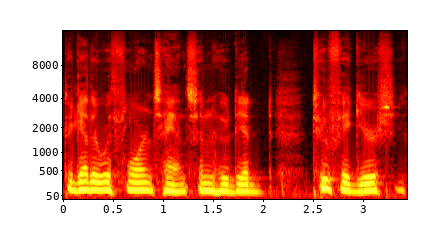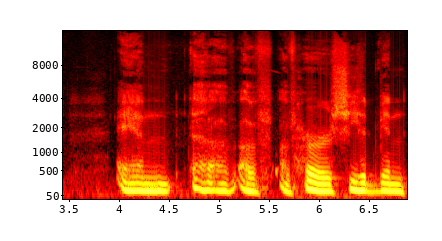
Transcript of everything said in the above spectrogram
together with Florence Hansen, who did two figures, and uh, of of hers, she had been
